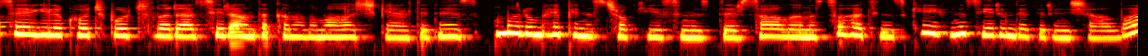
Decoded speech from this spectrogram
sevgili koç burçları, Siranda kanalıma hoş geldiniz. Umarım hepiniz çok iyisinizdir. Sağlığınız, sıhhatiniz, keyfiniz yerindedir inşallah.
